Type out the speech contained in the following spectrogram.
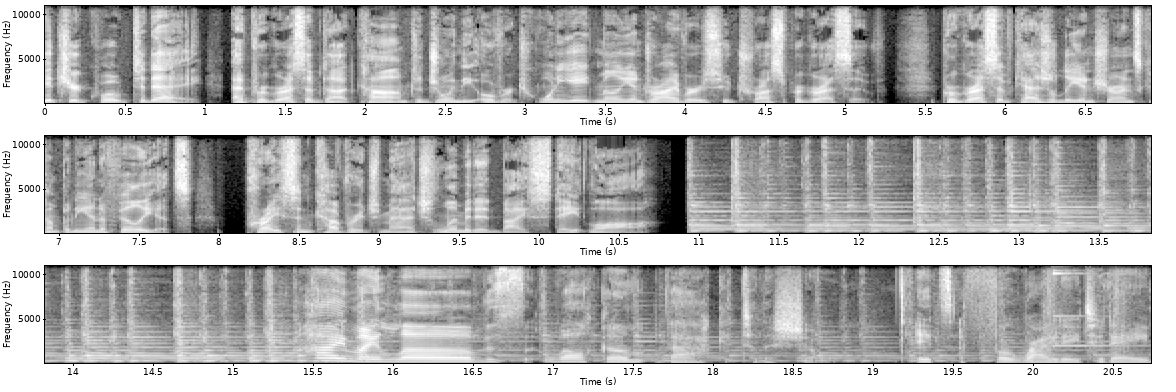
Get your quote today at progressive.com to join the over 28 million drivers who trust Progressive. Progressive Casualty Insurance Company and Affiliates. Price and coverage match limited by state law. Hi, my loves. Welcome back to the show. It's Friday today,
